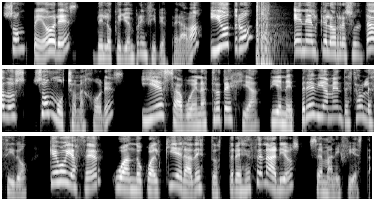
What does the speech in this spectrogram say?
son peores de lo que yo en principio esperaba. Y otro en el que los resultados son mucho mejores. Y esa buena estrategia tiene previamente establecido qué voy a hacer cuando cualquiera de estos tres escenarios se manifiesta.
